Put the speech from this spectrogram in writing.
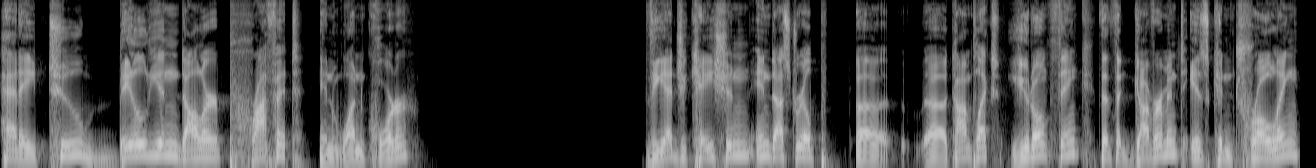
had a $2 billion profit in one quarter? the education industrial uh, uh, complex, you don't think that the government is controlling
